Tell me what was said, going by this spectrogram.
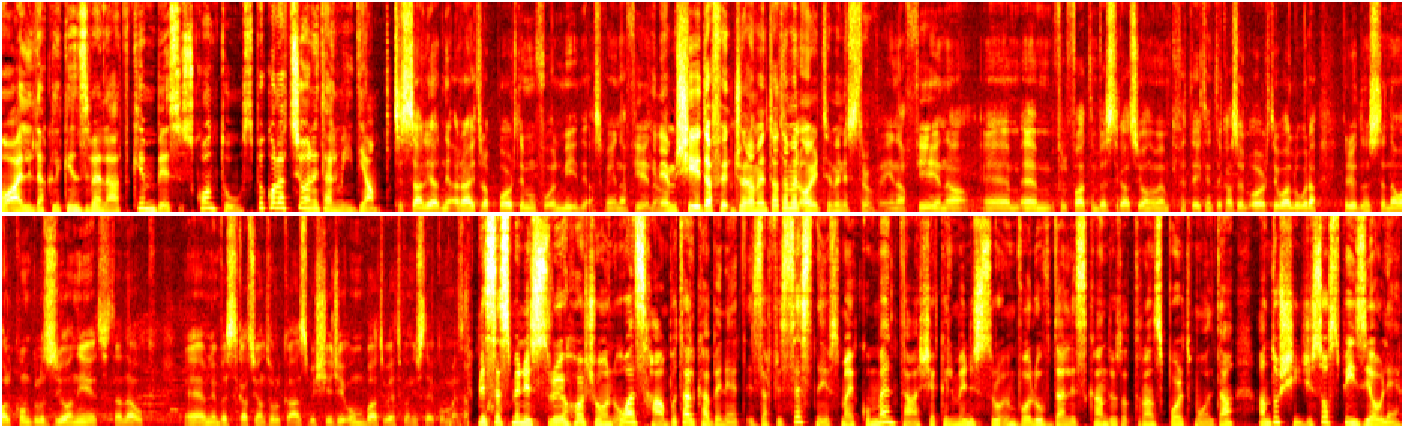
u qal li dak li kien żvelat kien biss, skont hu, spekulazzjoni tal-media. S'issa li għadni qrajt rapporti minn fuq il-media, sa fejn naf jiena. Kien hemm xhieda ġuramentata mill-Qorti, Ministru? Sa fejn naf jiena hemm fil-fatt investigazzjoni u hemm kif qed tgħid inti każ il-Qorti u allura Irridu nistennew għall-konklużjonijiet ta' dawk l-investigazzjoni tul każ biex jiġi u mbagħad wieħed ikun jista' jikkummenta. Bl-istess Ministru joħroġ għonqu għal sħabu tal-Kabinett iżda fl-istess nifs ma jikkummentax jekk il-Ministru involuv f'dan l-iskandlu ta' Transport Malta għandux jiġi sospiż jew le.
